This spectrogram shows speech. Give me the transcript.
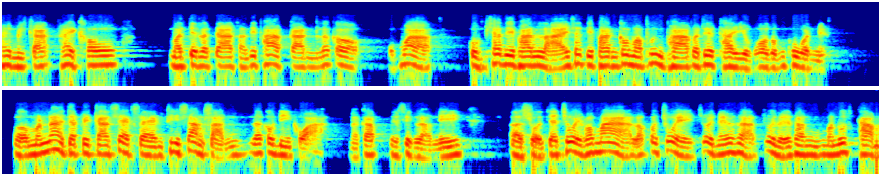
ให้มีการให้เขามาเจรจาสันติภาพกัน แล้วก็ผมว่ากลุ่มชาติพันธุ์หลายชาติพันธุ์ก็มาพึ่งพาประเทศไทยอยู่พอสมควรเนี่ยเออมันน่าจะเป็นการแทรกแซงที่สร้างสรรค์แล้วก็ดีกว่า นะครับ ในสิ่งเหล่านี้ส่วนจะช่วยพม่าเราก็ช่วยช่วยในลักษณะช่วยเหลือทางมนุษยธรรม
